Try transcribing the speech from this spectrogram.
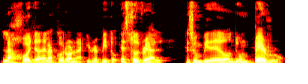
La joya de la corona, y repito, esto es real, es un video donde un perro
